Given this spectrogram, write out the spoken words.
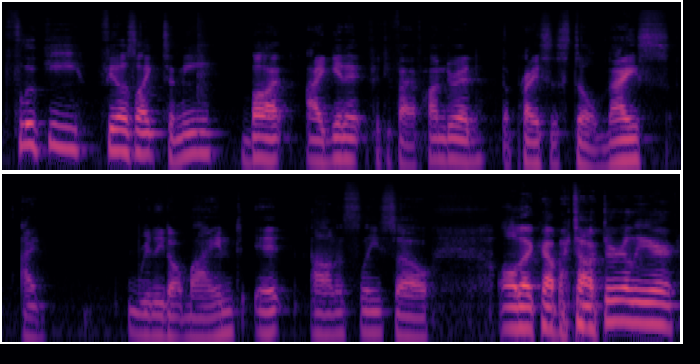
fluky feels like to me, but I get it. 5500 The price is still nice. I really don't mind it, honestly. So all that crap I talked earlier,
